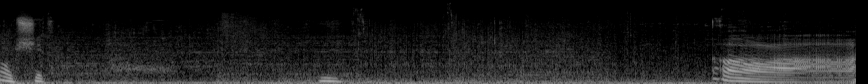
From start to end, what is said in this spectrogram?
Oh shit. Aa.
